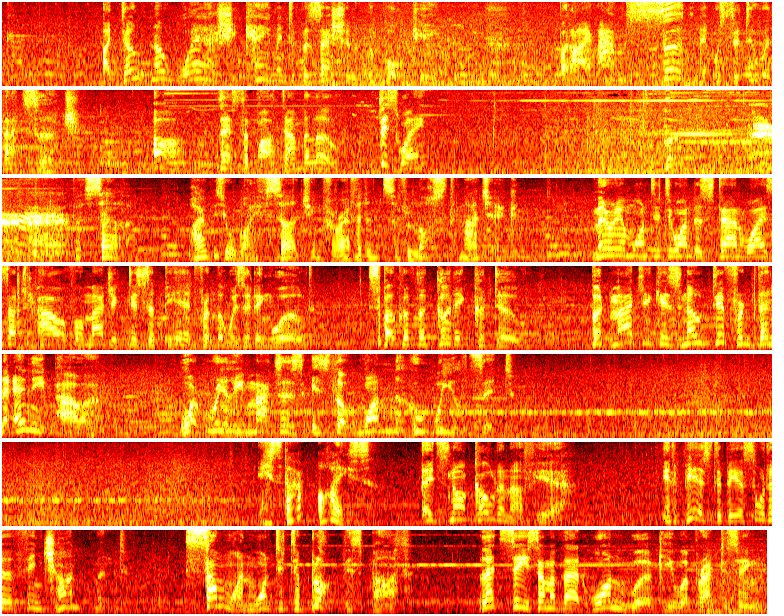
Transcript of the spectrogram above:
I don't know where she came into possession of the port key, but I am certain it was to do with that search. Ah, there's the path down below. This way. But, sir, why was your wife searching for evidence of lost magic? Miriam wanted to understand why such powerful magic disappeared from the wizarding world. Spoke of the good it could do. But magic is no different than any power. What really matters is the one who wields it. Is that ice? It's not cold enough here. It appears to be a sort of enchantment. Someone wanted to block this path. Let's see some of that wand work you were practicing.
